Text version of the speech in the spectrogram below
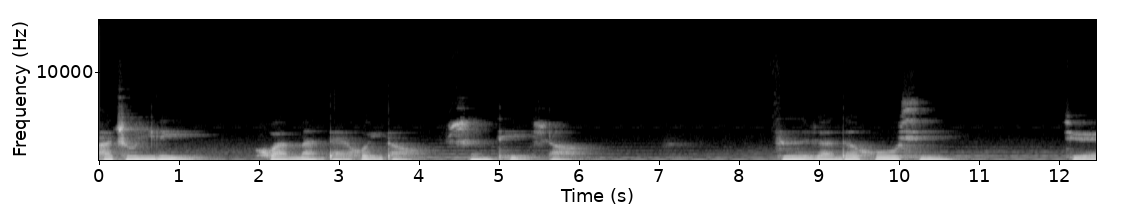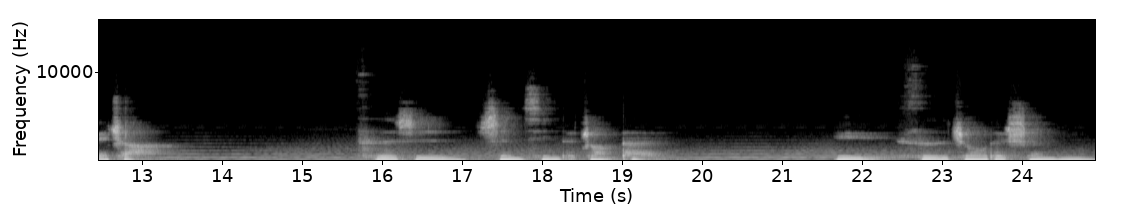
把注意力缓慢带回到身体上，自然的呼吸，觉察此时身心的状态与四周的声音。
